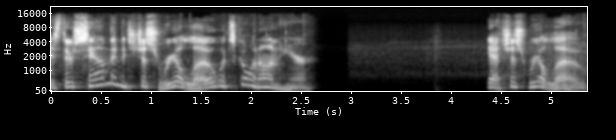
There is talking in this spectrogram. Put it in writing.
Is there sound and it's just real low? What's going on here? Yeah, it's just real low.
